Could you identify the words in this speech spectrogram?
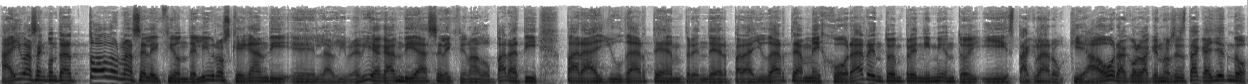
ahí vas a encontrar toda una selección de libros que Gandhi, eh, la librería Gandhi ha seleccionado para ti, para ayudarte a emprender, para ayudarte a mejorar en tu emprendimiento. Y, está claro que ahora con la que nos está cayendo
